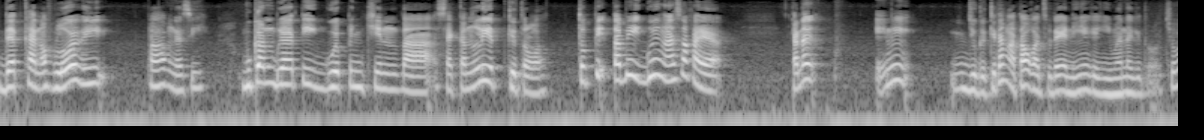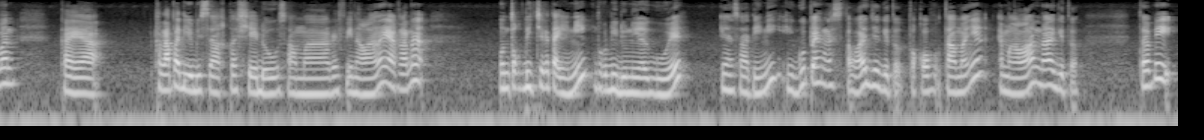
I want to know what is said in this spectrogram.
that kind of glory paham gak sih? Bukan berarti gue pencinta second lead gitu loh. Tapi tapi gue ngerasa kayak karena ini juga kita nggak tahu kan sebenarnya endingnya kayak gimana gitu loh. Cuman kayak kenapa dia bisa ke shadow sama Revina Lana ya? Karena untuk di cerita ini untuk di dunia gue yang saat ini ya gue pengen ngasih tahu aja gitu. Tokoh utamanya emang Lana gitu. Tapi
